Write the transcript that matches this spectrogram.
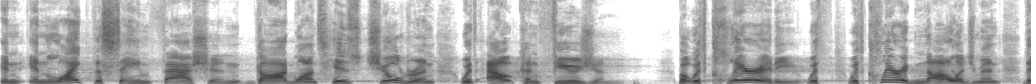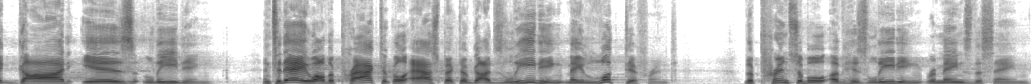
In, in like the same fashion, God wants his children without confusion, but with clarity, with, with clear acknowledgement that God is leading. And today, while the practical aspect of God's leading may look different, the principle of his leading remains the same.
